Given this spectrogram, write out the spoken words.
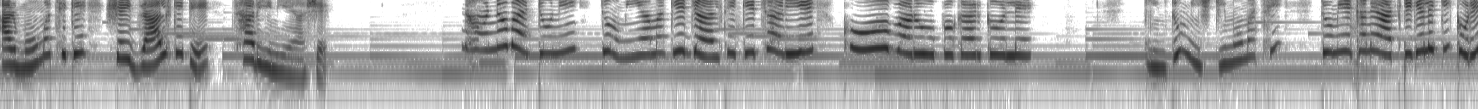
আর মৌমাছিকে সেই জাল কেটে ছাড়িয়ে নিয়ে আসে। ধন্যবাদ টুনি, তুমি আমাকে জাল থেকে ছাড়িয়ে খুব বড় উপকার করলে। কিন্তু মিষ্টি মৌমাছি, তুমি এখানে আটকে গেলে কি করে?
